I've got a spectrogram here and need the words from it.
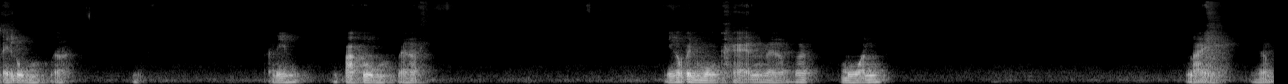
ในหลุมนะ อันนี้ปากหลุมนะครับ นี่ก็เป็นวงแขนนะครับก็ม้วน ไหลนะครับ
